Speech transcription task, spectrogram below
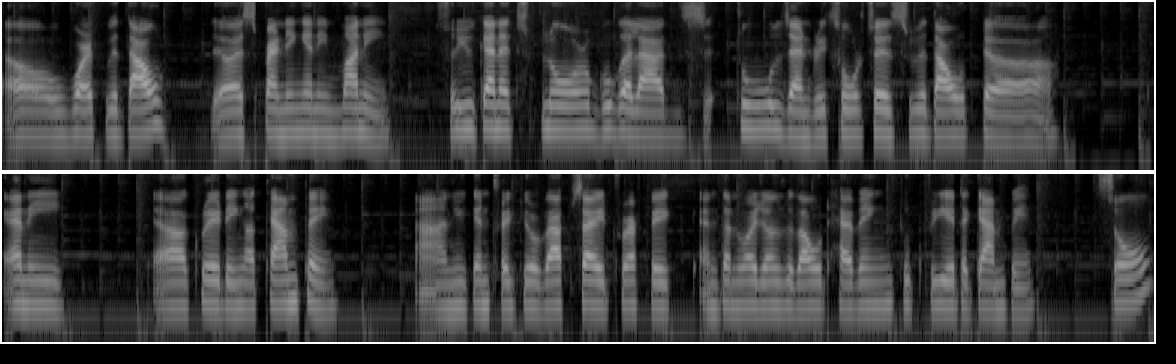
uh, work without uh, spending any money. So you can explore Google Ads tools and resources without uh, any uh, creating a campaign. And you can track your website traffic and conversions without having to create a campaign. So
